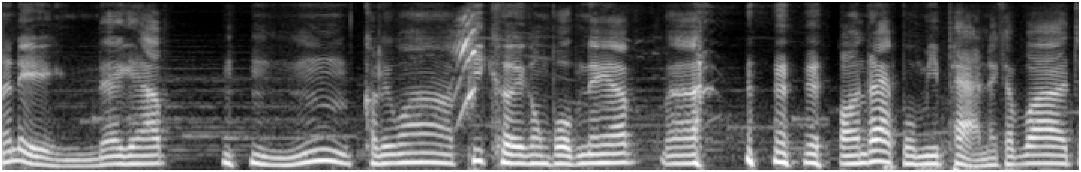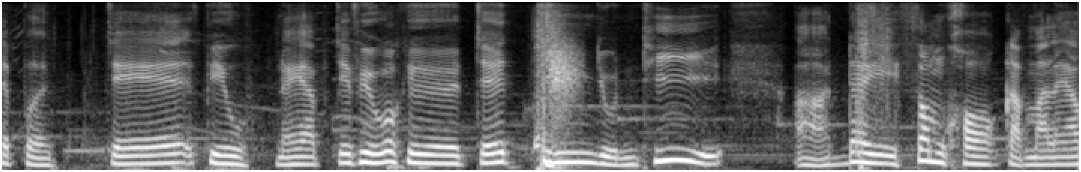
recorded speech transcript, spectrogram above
นั่นเองนะครับเขาเรียกว่าพี่เคยของผมนะครับตอนแรกผมมีแผนนะครับว่าจะเปิดเจฟิลนะครับเจฟิลก็คือเจจินหยุนที่ได้ซ่อมคอกลับมาแล้ว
